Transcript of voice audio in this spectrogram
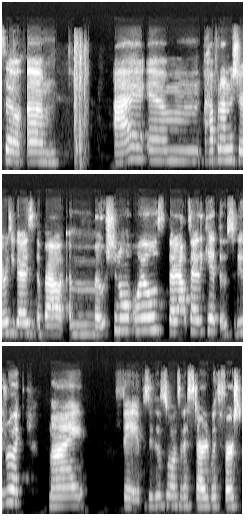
So um, I am hopping on to share with you guys about emotional oils that are outside of the kit. So these were like my faves. These are the ones that I started with first.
